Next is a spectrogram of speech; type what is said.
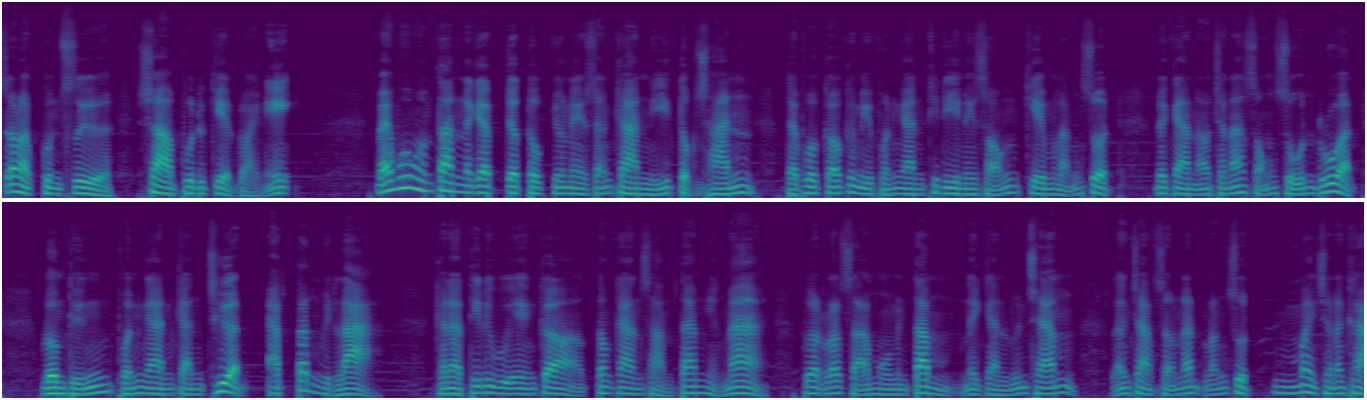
สำหรับกุนซือชาวโปรตุเกสรายนี้ แม้วูฟแฮมตันนะครับจะตกอยู่ในสถานการณ์หนีตกชั้น แต่พวกเขาก็มีผลงานที่ดีใน 2 เกมหลังสุดโดยการเอาชนะ 2-0 รวด รวมถึงผลงานการเชือดแอตตันวิลล่าขณะที่ลิเวอร์พูลเองก็ต้องการ 3 แต้มอย่างมาก เพื่อรักษาโมเมนตัมในการลุ้นแชมป์หลังจากสองนัดหลังสุดไม่ชนะใคร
